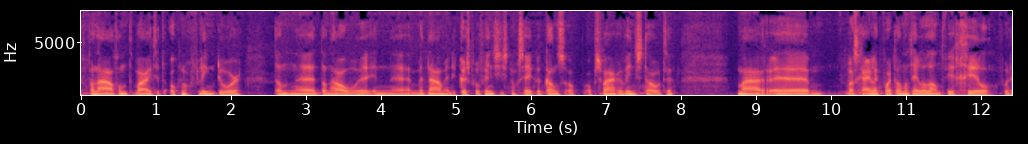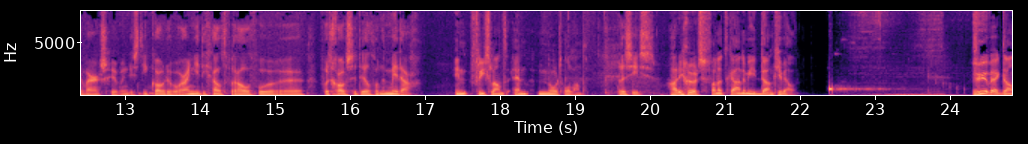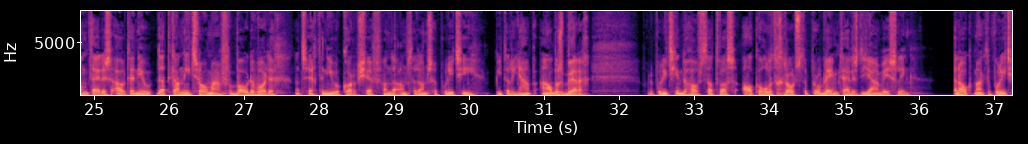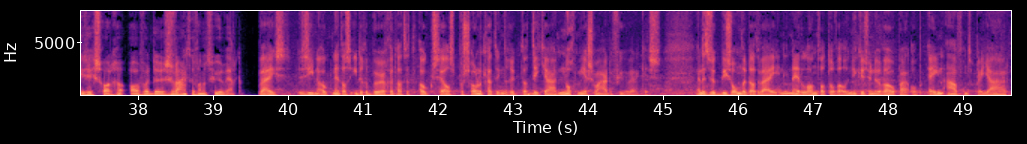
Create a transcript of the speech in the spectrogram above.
vanavond waait het ook nog flink door. Dan, dan houden we in, met name in de kustprovincies nog zeker kans op, op zware windstoten. Maar waarschijnlijk wordt dan het hele land weer geel voor de waarschuwing. Dus die code oranje die geldt vooral voor, voor het grootste deel van de middag in Friesland en Noord-Holland. Precies. Harry Geurts van het KNMI, dank je wel. Vuurwerk dan tijdens Oud en Nieuw, dat kan niet zomaar verboden worden. Dat zegt de nieuwe korpschef van de Amsterdamse politie, Pieter Jaap Aalbersberg. Voor de politie in de hoofdstad was alcohol het grootste probleem tijdens de jaarwisseling. En ook maakt de politie zich zorgen over de zwaarte van het vuurwerk. Wij zien ook, net als iedere burger, dat het ook zelfs persoonlijk had indruk dat dit jaar nog meer zwaarder vuurwerk is. En het is ook bijzonder dat wij in Nederland, wat toch wel uniek is in Europa, op één avond per jaar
